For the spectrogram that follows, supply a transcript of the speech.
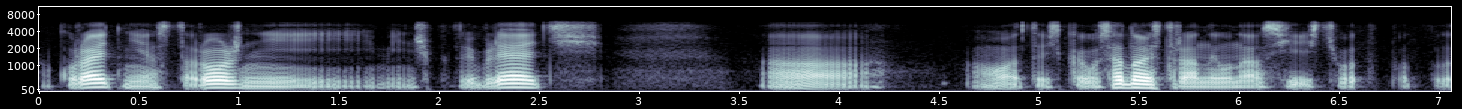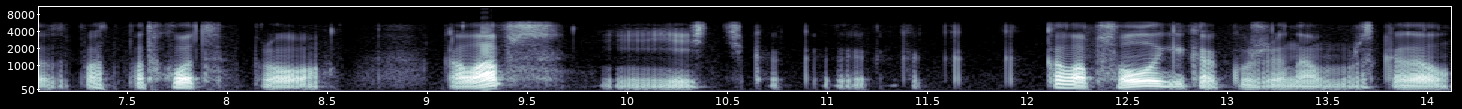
аккуратнее, осторожнее, меньше потреблять. А, вот, то есть, как бы, с одной стороны, у нас есть вот под, под, подход про коллапс, и есть как, как, коллапсологи, как уже нам рассказал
